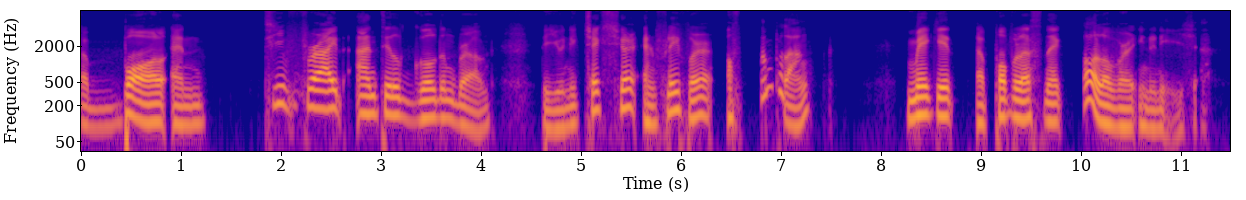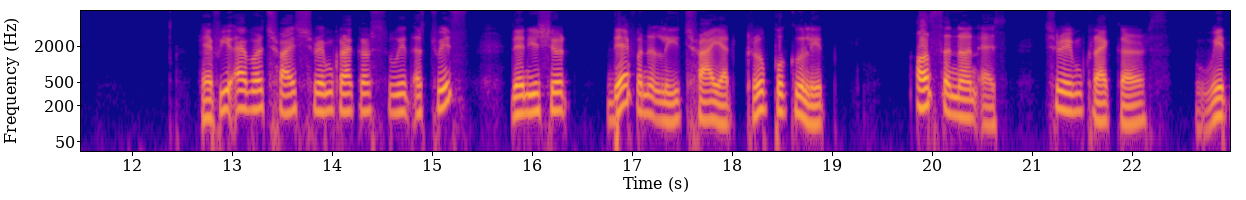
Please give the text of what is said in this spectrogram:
a ball and deep fried until golden brown. The unique texture and flavor of amplang make it a popular snack all over Indonesia. Have you ever tried shrimp crackers with a twist? Then you should definitely try at kerupuk kulit, also known as shrimp crackers with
